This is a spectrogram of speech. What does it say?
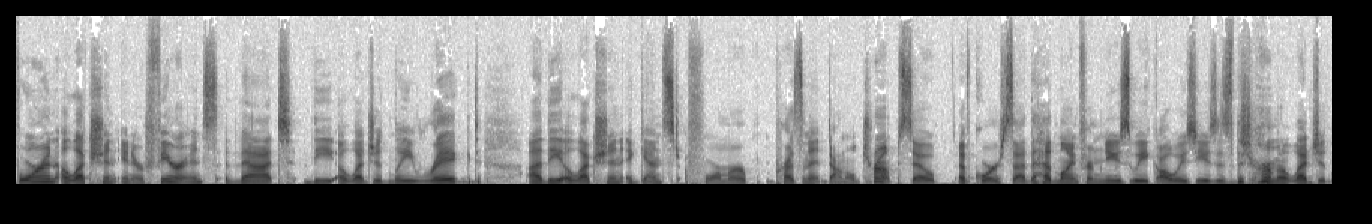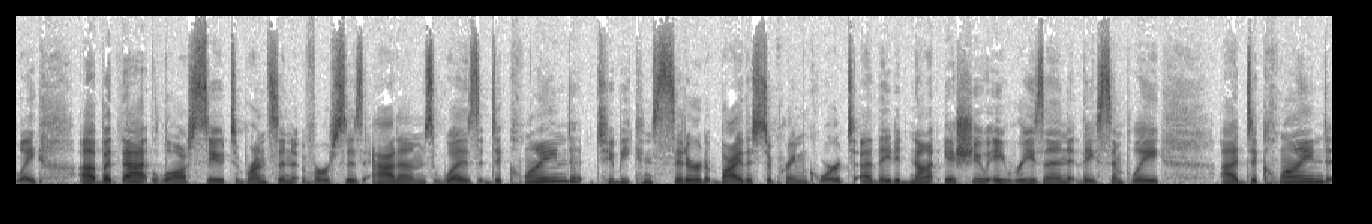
foreign election interference that the allegedly rigged uh, the election against former President Donald Trump. So, of course, uh, the headline from Newsweek always uses the term allegedly, uh, but that lawsuit, Brunson versus Adams, was declined to be considered by the Supreme Court. Uh, they did not issue a reason, they simply uh, declined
